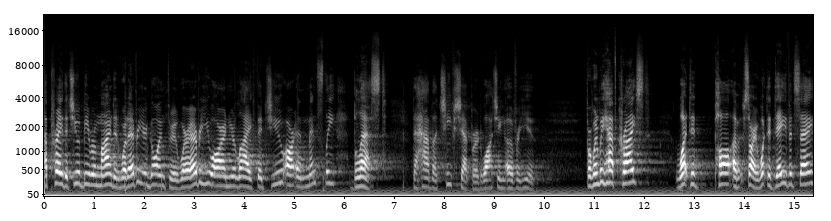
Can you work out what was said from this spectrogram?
I pray that you would be reminded, whatever you're going through, wherever you are in your life, that you are immensely blessed to have a chief shepherd watching over you. For when we have Christ, what did Paul, uh, sorry, what did David say?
